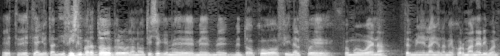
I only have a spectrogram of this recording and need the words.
este, de este año tan difícil para todos, pero la noticia que me, me, tocó al final fue, fue muy buena termine el año de la mejor manera y bueno,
